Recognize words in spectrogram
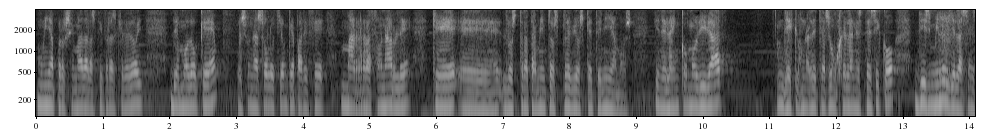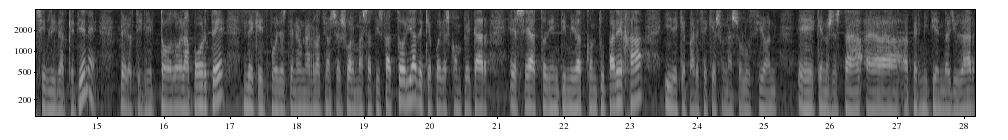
muy aproximada a las cifras que le doy, de modo que es una solución que parece más razonable que eh, los tratamientos previos que teníamos. Tiene la incomodidad de que una le echas un gel anestésico disminuye la sensibilidad que tiene, pero tiene todo el aporte de que puedes tener una relación sexual más satisfactoria, de que puedes completar ese acto de intimidad con tu pareja y de que parece que es una solución eh, que nos está eh, permitiendo ayudar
